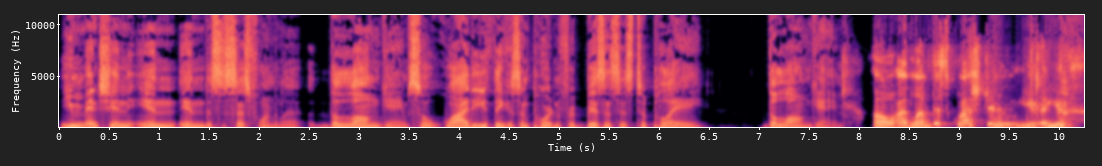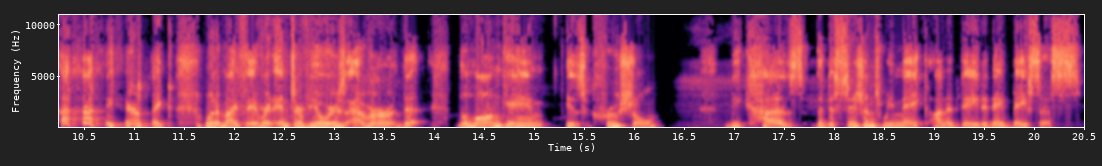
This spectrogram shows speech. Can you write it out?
you mentioned in, in the success formula, the long game. So why do you think it's important for businesses to play the long game? Oh, I love this question. You, you, you're like one of my favorite interviewers ever. That the long game is crucial because the decisions we make on a day to day basis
